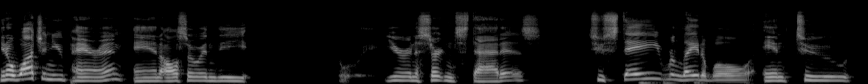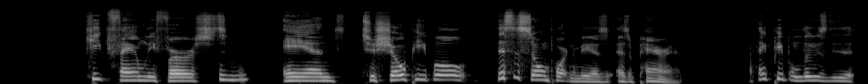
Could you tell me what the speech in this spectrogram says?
you know, watching you parent and also in the you're in a certain status to stay relatable and to keep family 1st Mhm. and to show people this is so important to me as as a parent. I think people lose the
